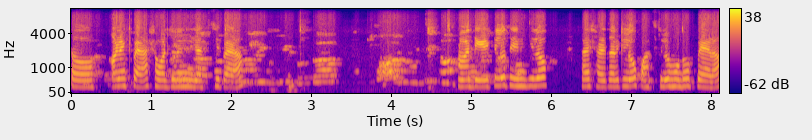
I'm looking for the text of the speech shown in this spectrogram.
তো অনেক প্যারা, সবার জন্য নিয়ে যাচ্ছি প্যারা। আমার দেড় কিলো, তিন কিলো সাড়ে চার কিলো, পাঁচ কিলোর মতো প্যারা।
